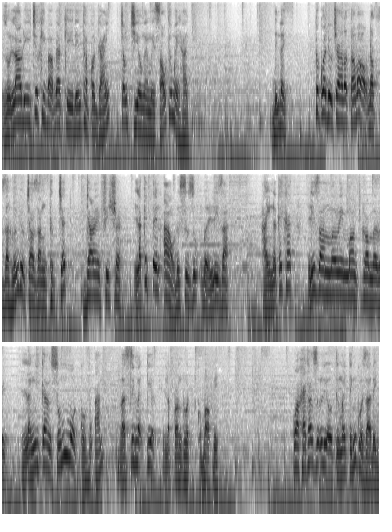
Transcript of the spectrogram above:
rồi lao đi trước khi bà Becky đến thăm con gái trong chiều ngày 16 tháng 12. Đến đây, Cơ quan điều tra đã táo bạo đặt ra hướng điều tra rằng thực chất Darren Fisher là cái tên ảo được sử dụng bởi Lisa. Hay nói cách khác, Lisa Marie Montgomery là nghi can số 1 của vụ án và sinh mệnh kia là con ruột của Bobby. Qua khai thác dữ liệu từ máy tính của gia đình,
